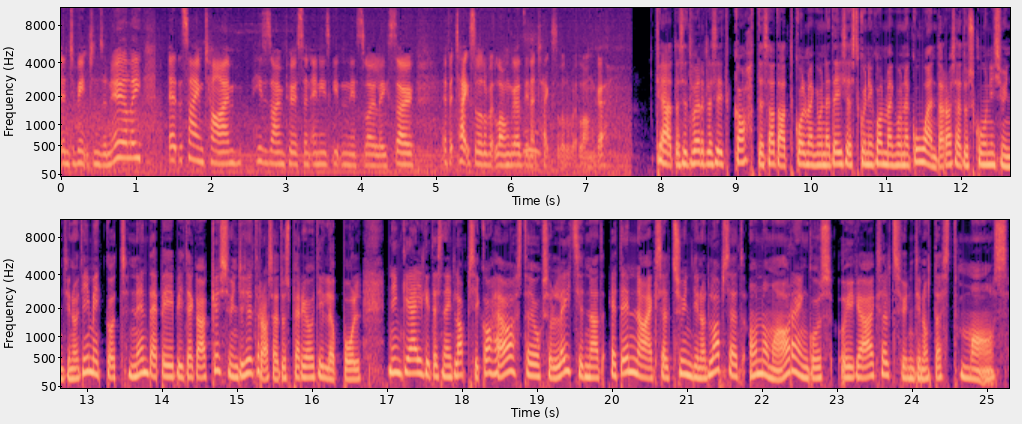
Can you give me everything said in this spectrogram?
interventions in early. At the same time, he's his own person and he's getting there slowly. So if it takes a little bit longer, then it takes a little bit longer. Teadlased võrdlesid kahtesadat kolmekümne teisest kuni kolmekümne kuuenda raseduskuuni sündinud imikut nende beebidega, kes sündisid rasedusperioodi lõpul ning jälgides neid lapsi kahe aasta jooksul leidsid nad, et enneaegselt sündinud lapsed on oma arengus õigeaegselt sündinutest maas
